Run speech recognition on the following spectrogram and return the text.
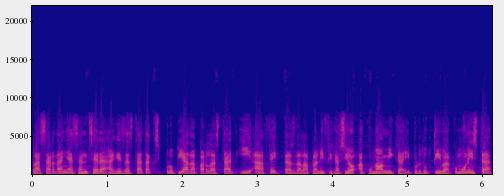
la Cerdanya sencera hagués estat expropiada per l'Estat i, a efectes de la planificació econòmica i productiva comunista,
